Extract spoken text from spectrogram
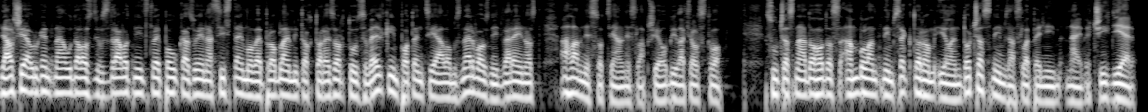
Ďalšia urgentná udalosť v zdravotníctve poukazuje na systémové problémy tohto rezortu s veľkým potenciálom znervozniť verejnosť a hlavne sociálne slabšie obyvateľstvo. Súčasná dohoda s ambulantným sektorom je len dočasným zaslepením najväčších dier.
